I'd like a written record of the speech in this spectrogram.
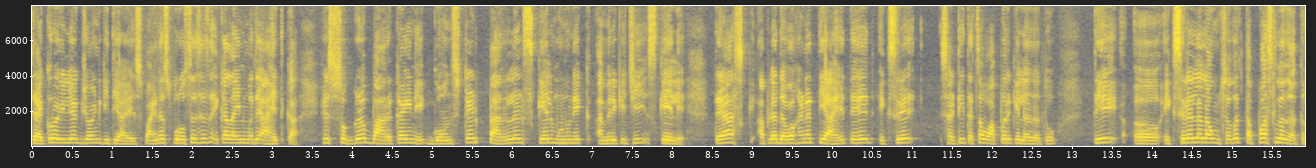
सॅक्रो इलियक जॉईंट किती आहे? स्पायनस प्रोसेसेस एका लाईनमध्ये आहेत का? हे सगळं बारकाईने गॉन्स्टेड पॅरल स्केल म्हणून एक अमेरिकेची स्केल आहे. त्या आपल्या दवाखान्यात ती आहे. ते एक्सरेसाठी त्याचा वापर केला जातो. ते एक्सरेला लावून सगळं तपासलं जातं.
